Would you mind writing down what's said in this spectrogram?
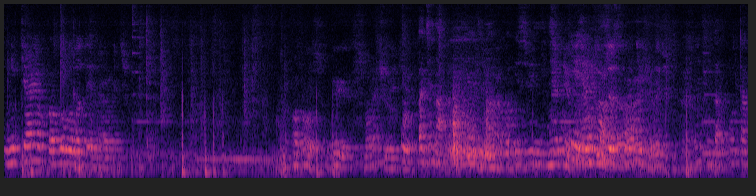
Мітяєв Павло Володимирович. Вопрос. Вы сворачиваете? Ой, одинаково, не одинаково, извините. Нет, Ні, нет, я не дуже надо скрутив. сворачивать. Да, вот так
